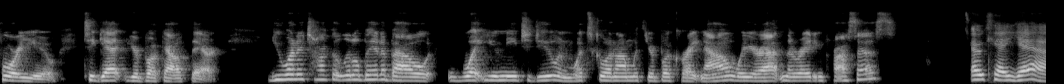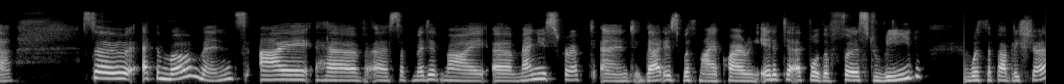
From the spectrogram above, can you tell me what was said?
for you to get your book out there. You want to talk a little bit about what you need to do and what's going on with your book right now, where you're at in the writing process? Okay, yeah. So at the moment, I have uh, submitted my uh, manuscript, and that is with my acquiring editor for the first read with the publisher.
